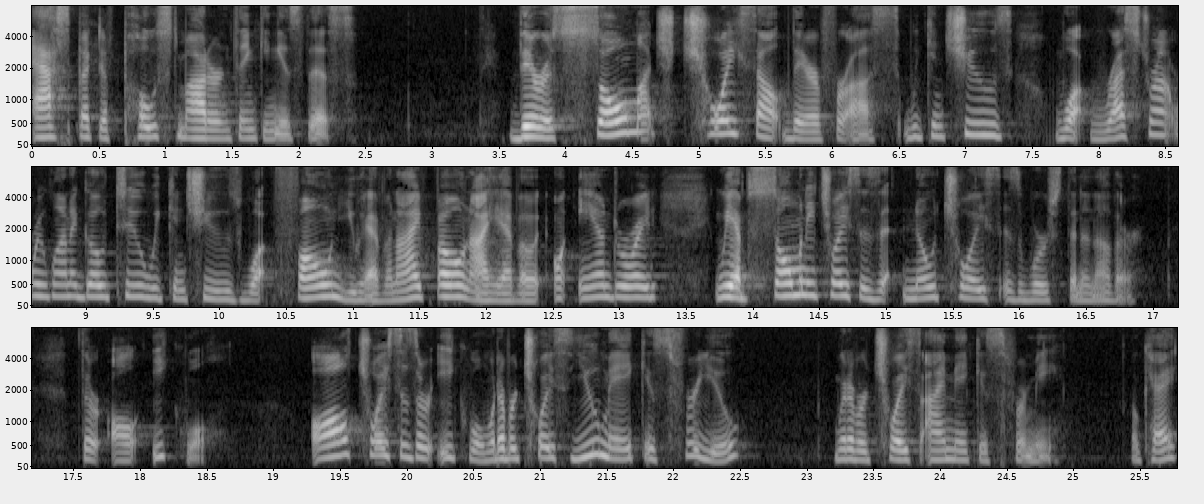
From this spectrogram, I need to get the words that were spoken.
aspect of postmodern thinking is this there is so much choice out there for us. We can choose what restaurant we want to go to. We can choose what phone. You have an iPhone, I have an Android. We have so many choices that no choice is worse than another. They're all equal. All choices are equal. Whatever choice you make is for you, whatever choice I make is for me. Okay?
